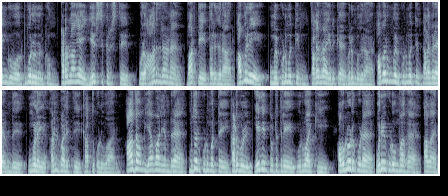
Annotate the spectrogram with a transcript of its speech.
ஏங்குவோர் ஒவ்வொருவருக்கும் கடவுளாக இயேசு கிறிஸ்து ஒரு ஆறுதலான வார்த்தையை தருகிறார். அவரே உங்கள் குடும்பத்தின் தலைவராக இருக்க விரும்புகிறார். அவர் உங்கள் குடும்பத்தின் தலைவராக இருந்து உங்களை அருள்பாலித்து காத்துக்கொள்வார். ஆதாம் ஏவாள் என்ற முதல் குடும்பத்தை கடவுள் ஏதேன் தோட்டத்திலே உருவாக்கி அவர்களோடு கூட ஒரே குடும்பமாக அவர்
